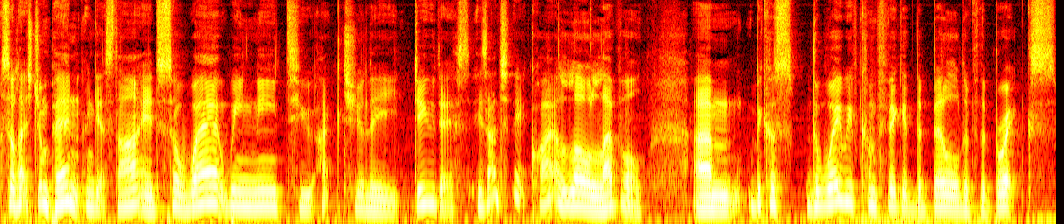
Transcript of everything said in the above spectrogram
so let's jump in and get started. So where we need to actually do this is actually at quite a low level um, because the way we've configured the build of the bricks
